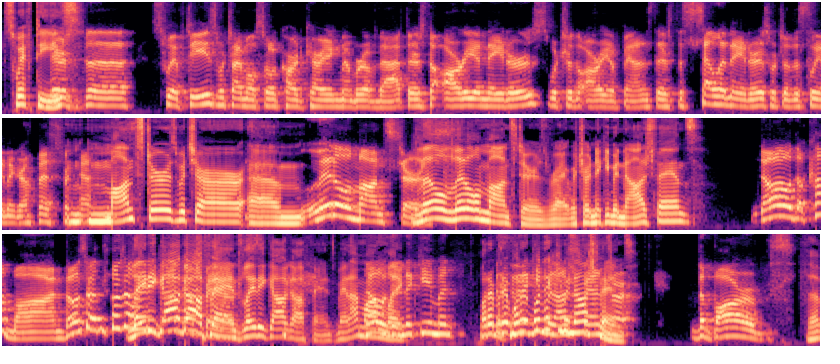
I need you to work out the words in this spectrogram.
Swifties. There's the Swifties, which I'm also a card carrying member of that. There's the Arianators, which are the Aria fans. There's the Selenators, which are the Selena Gomez fans. monsters, which are um, Little Monsters. little little monsters, right? Which are Nicki Minaj fans. No, the, come on. Those are those are Lady, Gaga, fans. Lady Gaga fans, man. I'm No, on the like Nicki Min- What are- what are- what Nicki Minaj fans? are the Barbs. the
